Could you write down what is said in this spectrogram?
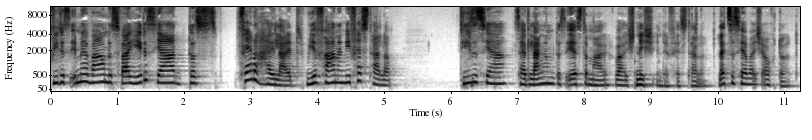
wie das immer war und es war jedes Jahr das Pferdehighlight. Wir fahren in die Festhalle. Dieses Jahr, seit langem, das erste Mal war ich nicht in der Festhalle. Letztes Jahr war ich auch dort.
